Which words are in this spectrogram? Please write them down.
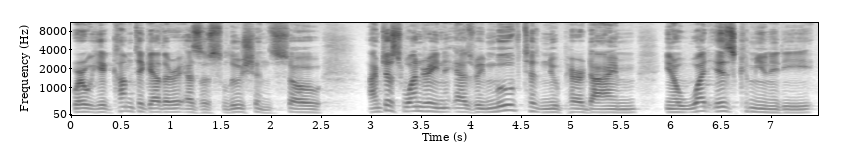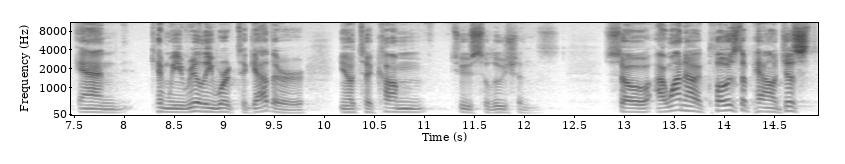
where we could come together as a solution. So i'm just wondering as we move to the new paradigm you know what is community and can we really work together you know to come to solutions? So I want to close the panel. Just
